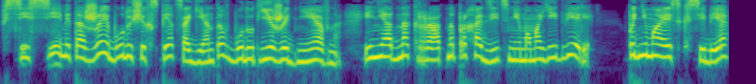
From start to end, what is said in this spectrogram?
все семь этажей будущих спецагентов будут ежедневно и неоднократно проходить мимо моей двери поднимаясь к себе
